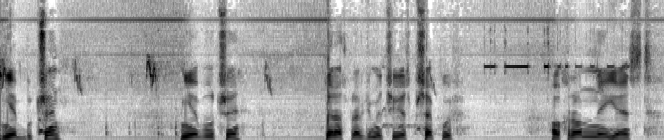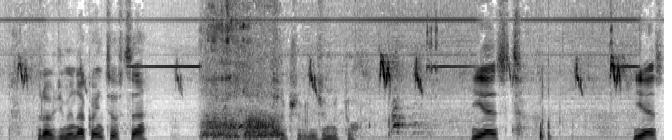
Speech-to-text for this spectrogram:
Nie buczy. Nie buczy. Teraz sprawdzimy, czy jest przepływ ochronny. Jest. Sprawdzimy na końcówce. Jeszcze przybliżymy tu. Jest. Jest.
